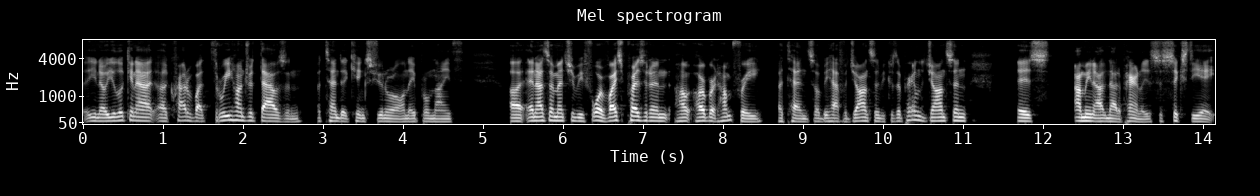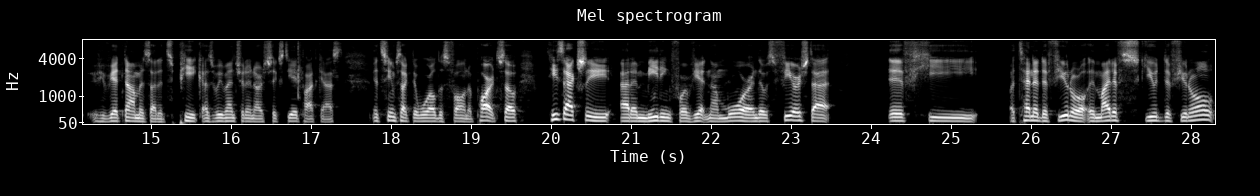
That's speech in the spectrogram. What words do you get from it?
you know, you're looking at a crowd of about 300,000 attended King's funeral on April 9th. Uh, and as I mentioned before, Vice President H- Hubert Humphrey attends on behalf of Johnson because apparently Johnson is I mean, uh, not apparently, this is 68. Vietnam is at its peak, as we mentioned in our 68 podcast. It seems like the world is falling apart. So he's actually at a meeting for Vietnam War, and there was fears that if he attended a funeral, it might have skewed the funeral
